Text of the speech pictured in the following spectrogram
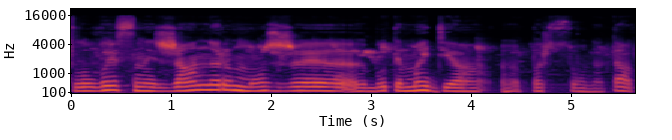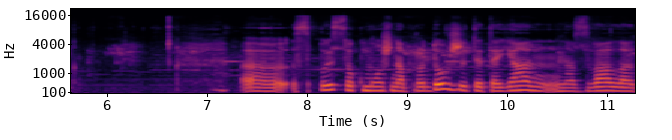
словесний жанр, може бути медіа е, персона. Так. Е, Список можна продовжити, та я назвала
